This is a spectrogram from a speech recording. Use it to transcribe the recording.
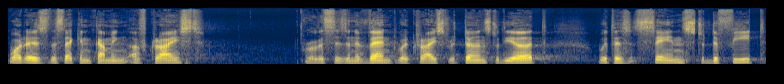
What is the second coming of Christ? Well, this is an event where Christ returns to the earth with his saints to defeat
